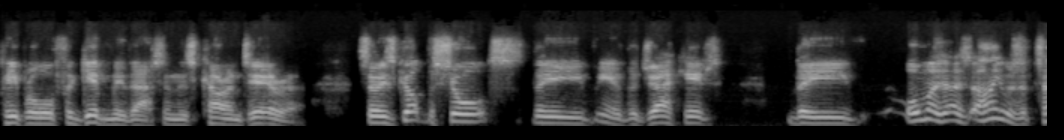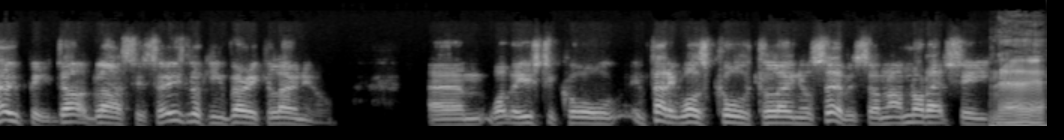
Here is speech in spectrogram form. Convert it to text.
people will forgive me that in this current era. So he's got the shorts, the you know the jacket, the almost I think it was a topi, dark glasses. So he's looking very colonial. Um, what they used to call, in fact, it was called colonial service. So I'm, I'm not actually yeah.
